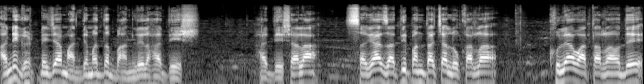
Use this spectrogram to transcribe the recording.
अनेक घटनेच्या माध्यमातून बांधलेला हा देश ह्या देशाला सगळ्या जातीपंथाच्या लोकांना खुल्या वातावरणामध्ये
